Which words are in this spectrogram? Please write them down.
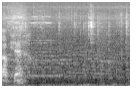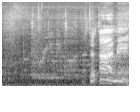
Drop there. That's that Iron Man.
